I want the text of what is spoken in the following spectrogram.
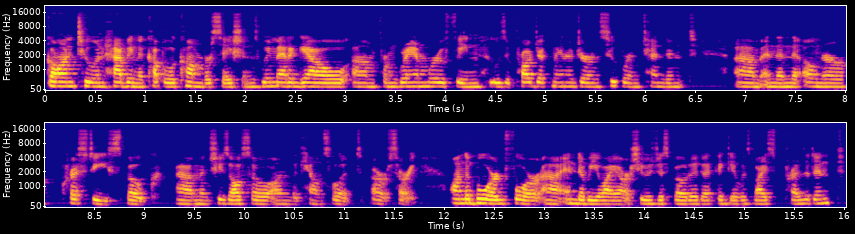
gone to and having a couple of conversations. We met a gal um, from Graham Roofing who's a project manager and superintendent. Um, and then the owner, Christy, spoke, um, and she's also on the council at, or sorry, on the board for uh, NWIR. She was just voted, I think it was vice president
